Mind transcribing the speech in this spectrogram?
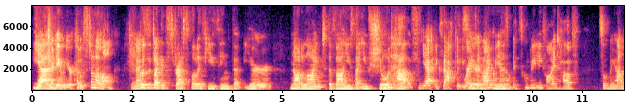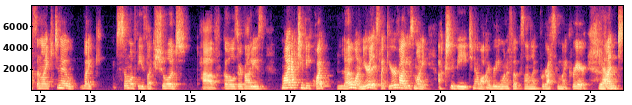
yeah what you're doing. You're coasting along. You know? because it's like it's stressful if you think that you're not aligned to the values that you should Mhm. have Yeah, exactly. So Whereas it like, might be "Oh, it's, it's completely fine to have something else. And like to know, like some of these like should have goals or values might actually be quite low on your list. Like your values might actually be, do you know what, I really want to focus on like progressing my career. yeah And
